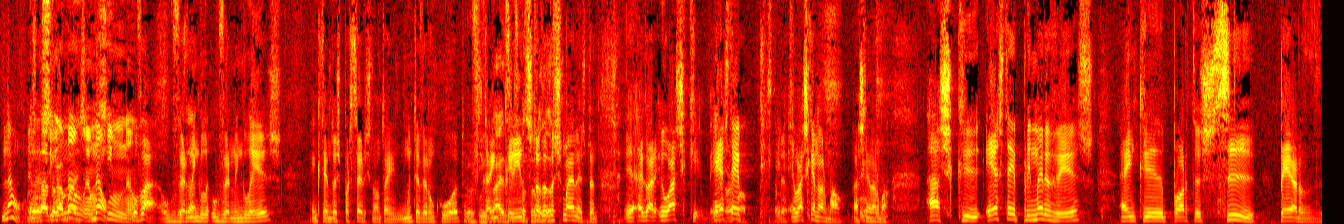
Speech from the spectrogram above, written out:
Não, eh, sim ou não, mais. é um não, sim ou não. Ouve lá, o governo, ingle- o governo inglês, em que tem dois parceiros que não têm muito a ver um com o outro, Os tem crises todas as semanas. Portanto, eh, agora, eu acho que esta é, acho. eu acho que é normal. Acho que é normal. Acho que esta é a primeira vez em que Portas se perde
